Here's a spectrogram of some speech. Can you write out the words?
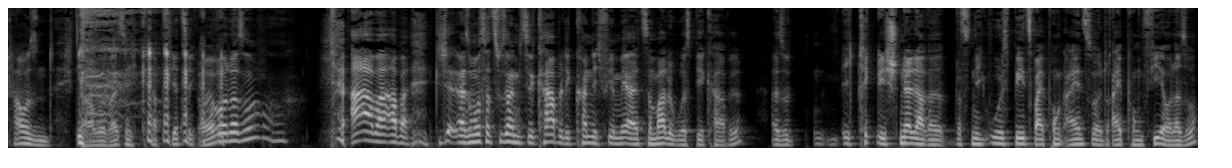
1000. Ich glaube, weiß nicht, knapp 40 Euro oder so. Aber, aber, also muss dazu sagen, diese Kabel, die können nicht viel mehr als normale USB-Kabel. Also ich krieg die schnellere, das ist nicht USB 2.1 oder 3.4 oder so.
